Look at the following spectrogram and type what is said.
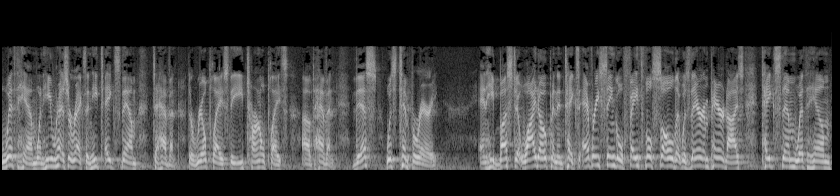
with him when he resurrects and he takes them to heaven, the real place place, the eternal place of heaven. This was temporary. And he busts it wide open and takes every single faithful soul that was there in paradise, takes them with him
